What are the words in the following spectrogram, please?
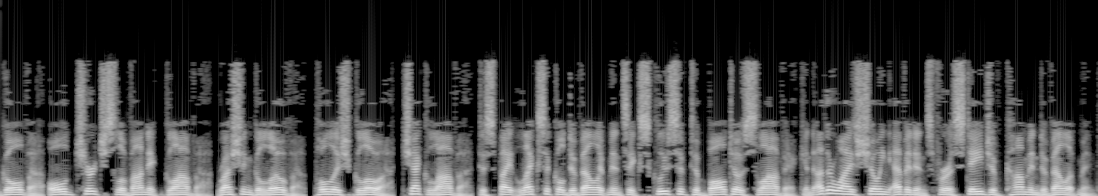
golva, Old Church Slavonic glava, Russian golova, Polish gloa, Czech lava. Despite lexical developments exclusive to Balto-Slavic and otherwise showing evidence for a stage of common development,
